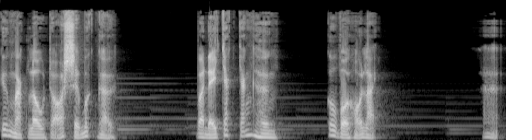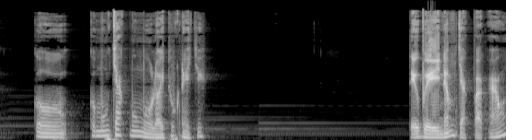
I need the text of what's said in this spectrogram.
Gương mặt lộ rõ sự bất ngờ. Và để chắc chắn hơn Cô vội hỏi lại. À, Cô có muốn chắc muốn mua loại thuốc này chứ? Tiểu Vi nắm chặt vạt áo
